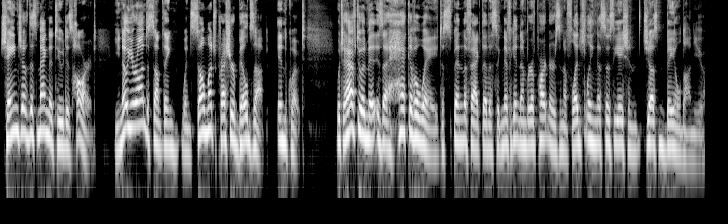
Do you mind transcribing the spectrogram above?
Change of this magnitude is hard. You know you're onto something when so much pressure builds up. End quote. Which I have to admit is a heck of a way to spin the fact that a significant number of partners in a fledgling association just bailed on you.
